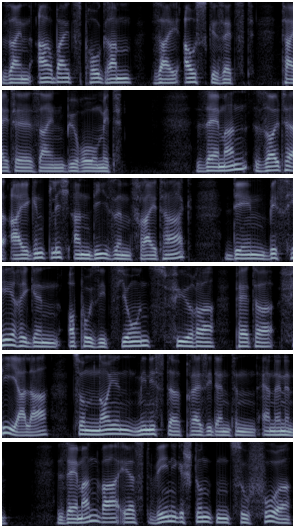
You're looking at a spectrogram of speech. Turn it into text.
sein Arbeitsprogramm sei ausgesetzt, teilte sein Büro mit. Sämann sollte eigentlich an diesem Freitag den bisherigen Oppositionsführer Peter Fiala zum neuen Ministerpräsidenten ernennen. Sämann war erst wenige Stunden zuvor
